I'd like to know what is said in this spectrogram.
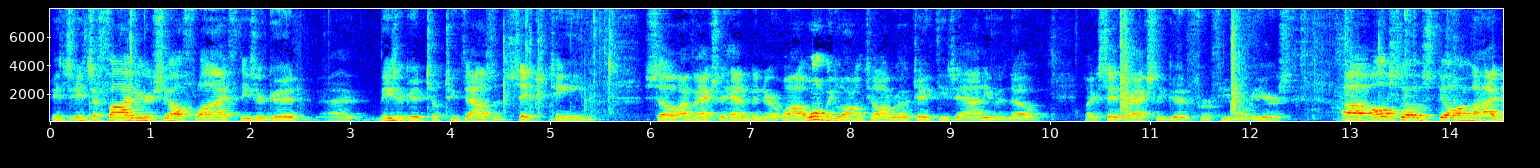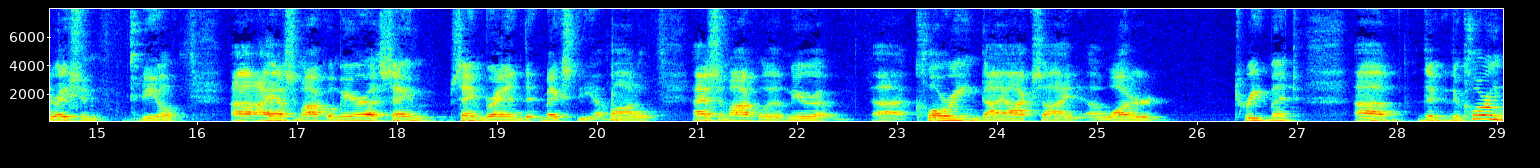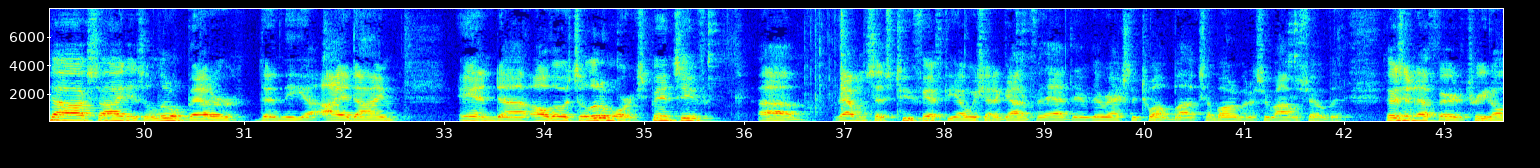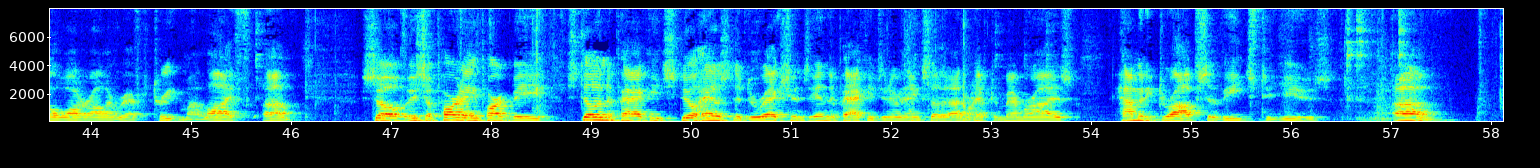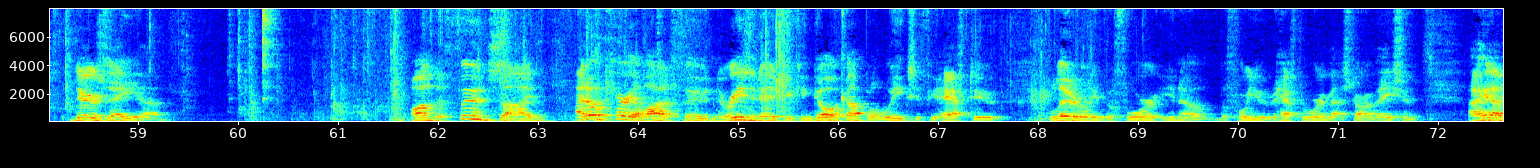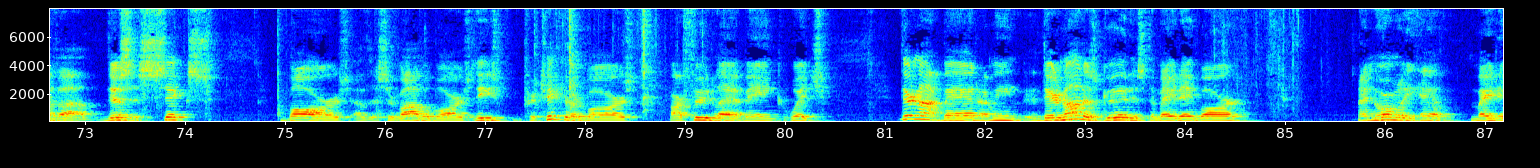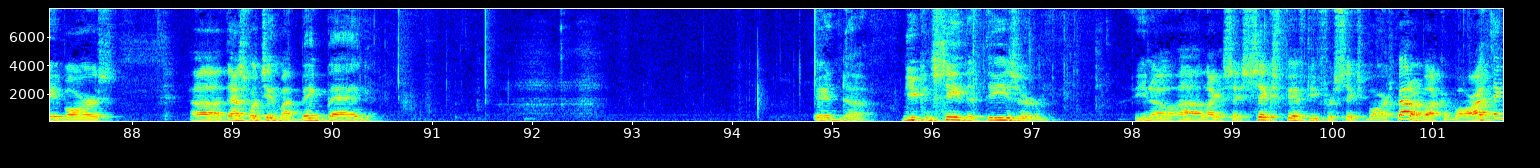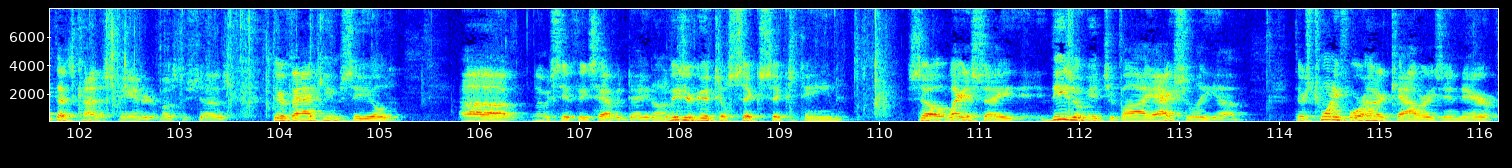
it's it's a five year shelf life. These are good. Uh, these are good till 2016. So I've actually had them in there a while. It won't be long till I rotate these out, even though, like I say, they're actually good for a few more years. Uh, also, still on the hydration deal, uh, I have some Aquamira, same same brand that makes the uh, bottle. I have some Aquamira uh, chlorine dioxide uh, water treatment. Um, the, the chlorine dioxide is a little better than the uh, iodine, and although it's a little more expensive, that one says 250. I wish I'd have got them for that. They, they were actually 12 bucks. I bought them at a survival show, but there's enough there to treat all the water I'll ever have to treat in my life. Um, so it's a part A, part B, still in the package, still has the directions in the package and everything so that I don't have to memorize how many drops of each to use. Um, there's a, uh, on the food side, I don't carry a lot of food, and the reason is you can go a couple of weeks if you have to, literally before you know before you have to worry about starvation. I have uh, this is six bars of the survival bars. These particular bars are Food Lab Inc., which they're not bad. I mean, they're not as good as the Mayday bar. I normally have Mayday bars. Uh, that's what's in my big bag. And uh, you can see that these are, you know, uh, like I say, 650 for six bars, about a buck a bar. I think that's kind of standard at most of the shows. They're vacuum sealed. Uh, let me see if these have a date on them. These are good till 616. So, like I say, these will get you by. Actually, uh, there's 2,400 calories in there,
